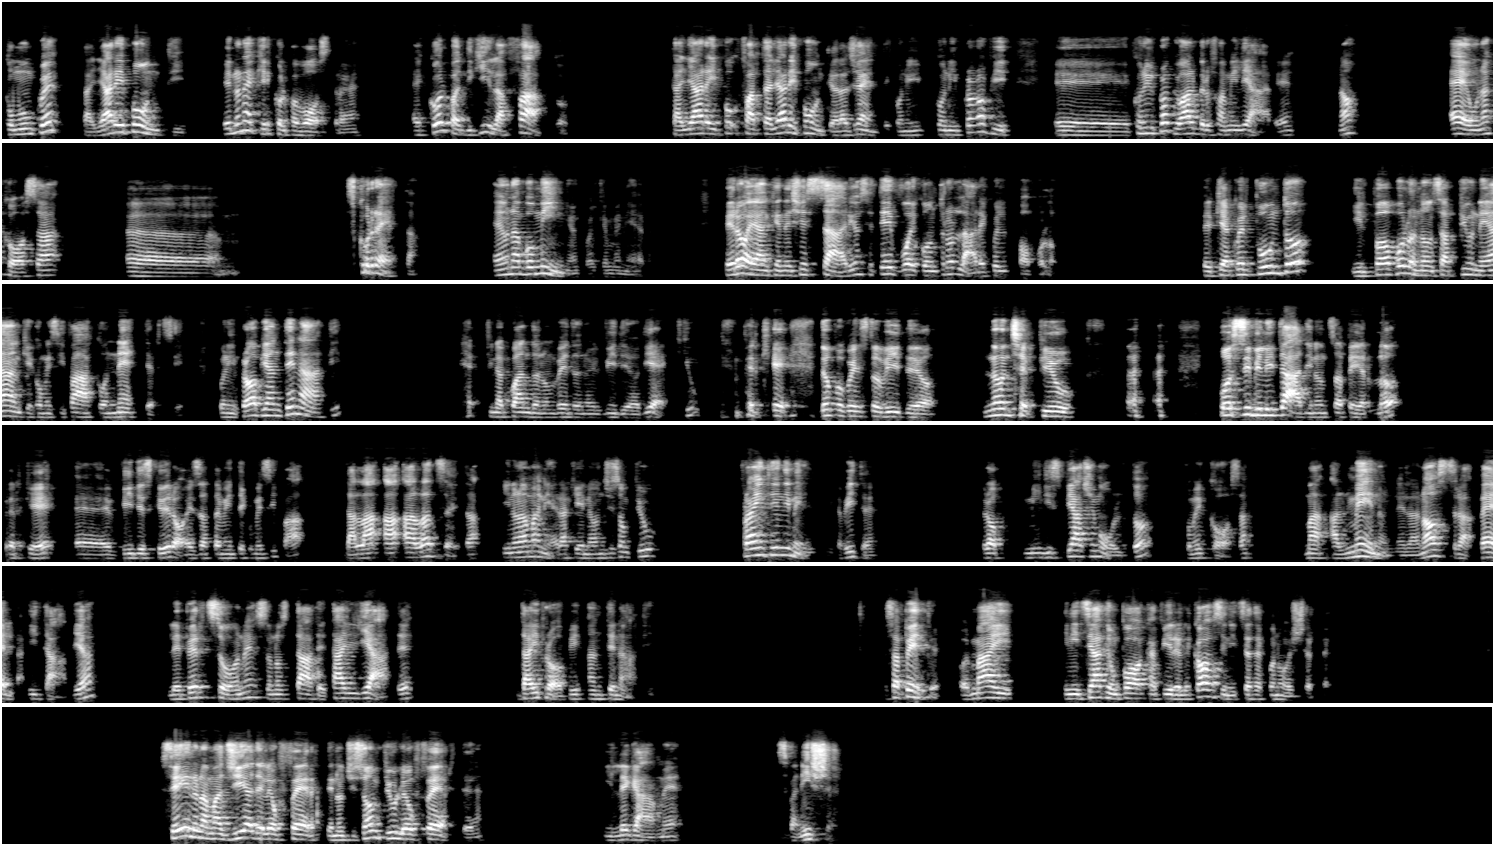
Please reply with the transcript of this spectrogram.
Comunque, tagliare i ponti, e non è che è colpa vostra, eh? è colpa di chi l'ha fatto tagliare far tagliare i ponti alla gente con, i, con, i propri, eh, con il proprio albero familiare, no? È una cosa eh, scorretta, è un abominio in qualche maniera. Però è anche necessario se te vuoi controllare quel popolo. Perché a quel punto il popolo non sa più neanche come si fa a connettersi con i propri antenati fino a quando non vedono il video di EQ, perché dopo questo video non c'è più possibilità di non saperlo, perché eh, vi descriverò esattamente come si fa dalla A alla Z in una maniera che non ci sono più fraintendimenti, capite? Però mi dispiace molto come cosa, ma almeno nella nostra bella Italia le persone sono state tagliate dai propri antenati. Sapete, ormai iniziate un po' a capire le cose, iniziate a conoscerle. Se una magia delle offerte non ci sono più le offerte, il legame svanisce.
